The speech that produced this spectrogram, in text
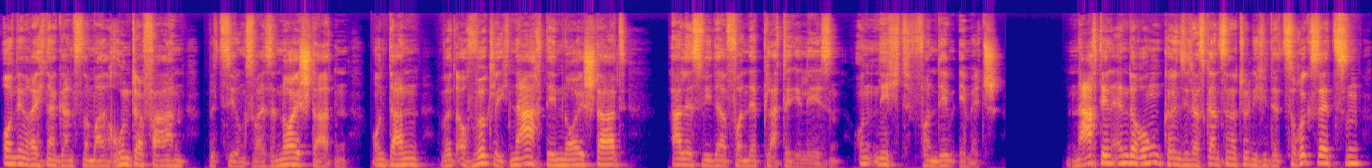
und den Rechner ganz normal runterfahren bzw. neu starten. Und dann wird auch wirklich nach dem Neustart alles wieder von der Platte gelesen und nicht von dem Image. Nach den Änderungen können Sie das Ganze natürlich wieder zurücksetzen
